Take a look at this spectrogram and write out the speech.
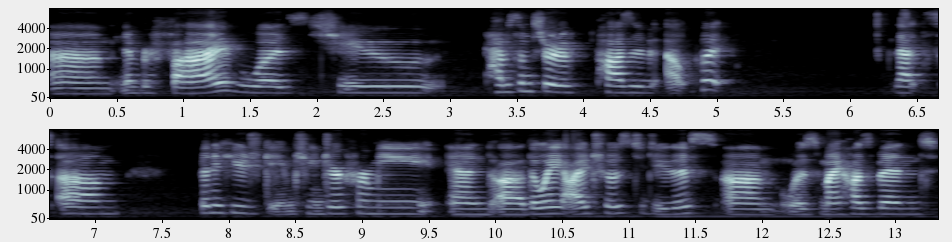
um, number five was to have some sort of positive output. That's um, been a huge game changer for me. And uh, the way I chose to do this um, was my husband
